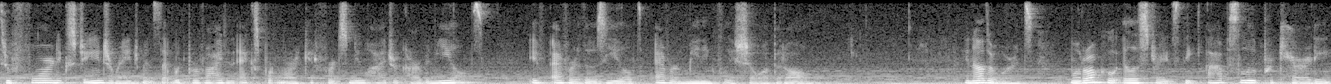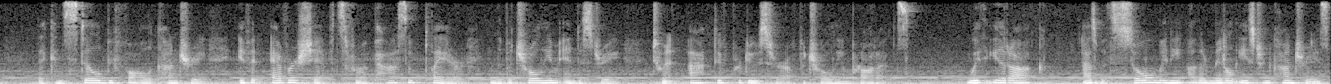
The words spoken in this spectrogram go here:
through foreign exchange arrangements that would provide an export market for its new hydrocarbon yields, if ever those yields ever meaningfully show up at all. In other words, Morocco illustrates the absolute precarity that can still befall a country if it ever shifts from a passive player in the petroleum industry to an active producer of petroleum products. With Iraq, as with so many other Middle Eastern countries,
